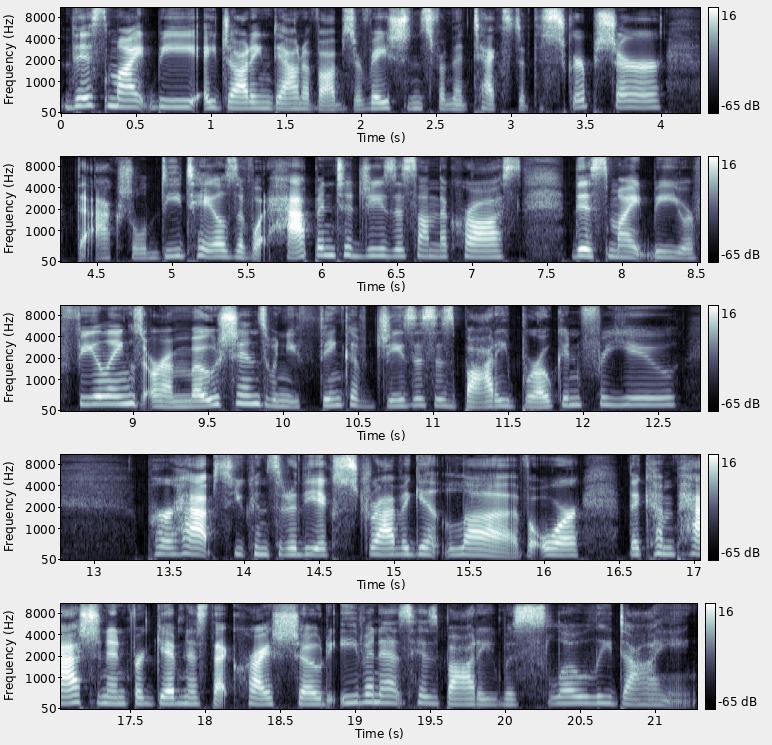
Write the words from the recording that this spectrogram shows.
This might be a jotting down of observations from the text of the scripture, the actual details of what happened to Jesus on the cross. This might be your feelings or emotions when you think of Jesus' body broken for you. Perhaps you consider the extravagant love or the compassion and forgiveness that Christ showed even as his body was slowly dying.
